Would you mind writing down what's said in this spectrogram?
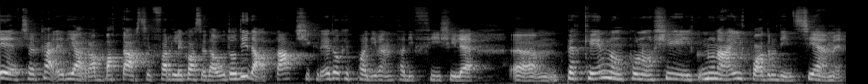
E cercare di arrabattarsi e fare le cose da autodidatta ci credo che poi diventa difficile ehm, perché non conosci, il, non hai il quadro d'insieme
